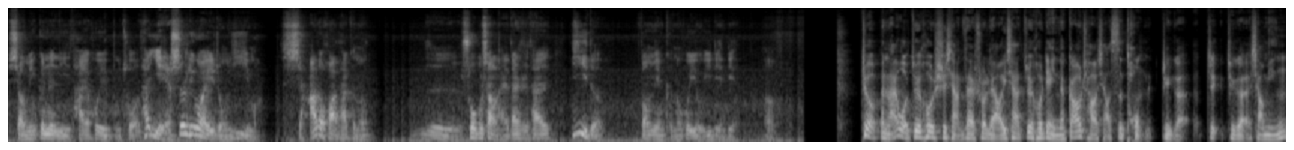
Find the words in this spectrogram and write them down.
小明跟着你，他也会不错，他也是另外一种义嘛。侠的话，他可能呃说不上来，但是他义的方面可能会有一点点啊。就本来我最后是想再说聊一下最后电影的高潮，小四捅这个这这个小明，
